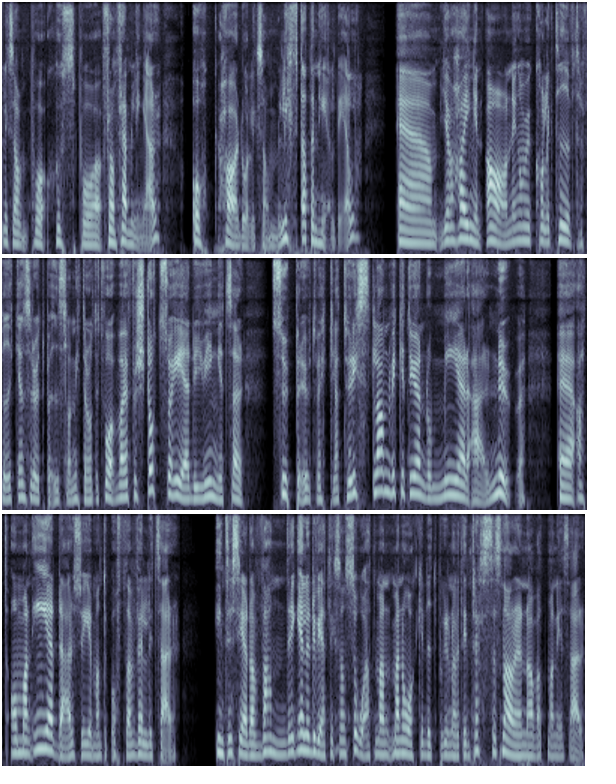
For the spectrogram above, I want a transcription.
liksom på skjuts på, från främlingar och har då liksom liftat en hel del. Ehm, jag har ingen aning om hur kollektivtrafiken ser ut på Island 1982. Vad jag förstått så är det ju inget så här superutvecklat turistland, vilket det ju ändå mer är nu. Eh, att om man är där så är man typ ofta väldigt så här intresserad av vandring, eller du vet liksom så, att man, man åker dit på grund av ett intresse snarare än av att man är så här,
